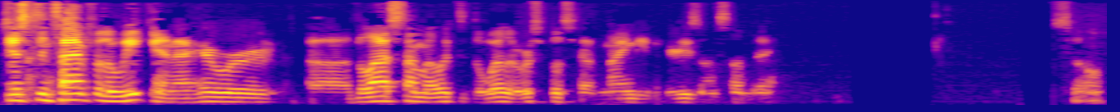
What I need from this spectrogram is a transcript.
just in time for the weekend, I hear we're, uh, the last time I looked at the weather, we're supposed to have 90 degrees on Sunday. So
